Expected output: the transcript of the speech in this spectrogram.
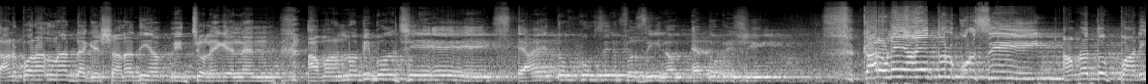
তারপর আল্লাহর ডাকে সারা দিয়ে আপনি চলে গেলেন। আমার নবী বলছে আয়াতুল কুরসির ফজিলত এত বেশি। কারণ এই আয়াতুল কুরসি, আমরা তো পারি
